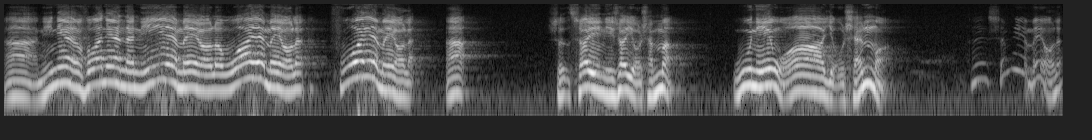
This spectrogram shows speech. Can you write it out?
啊，你念佛念的你也没有了，我也没有了，佛也没有了，啊。所所以你说有什么？无你我有什么？嗯，什么也没有了。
